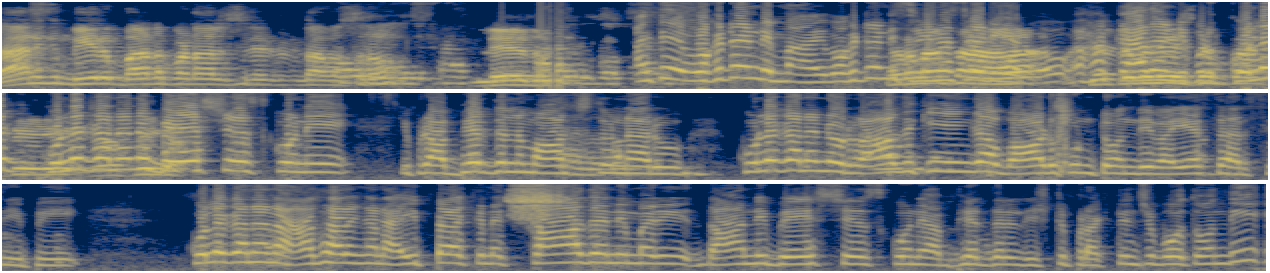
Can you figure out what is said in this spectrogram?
దానికి మీరు బాధపడాల్సినటువంటి అవసరం లేదు. అయితే ఒకటండి మా- ఒకటండి కాదండి ఇప్పుడు కులగణను బేస్ చేసుకొని ఇప్పుడు అభ్యర్థులను మార్చుతున్నారు. కులగణను రాజకీయంగా వాడుకుంటోంది వైఎస్ఆర్సీపీ. కులగణన ఆధారంగా ఐపాక్ని కాదని మరి దాన్ని బేస్ చేసుకొని అభ్యర్థుల లిస్టు ప్రకటించబోతోంది.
